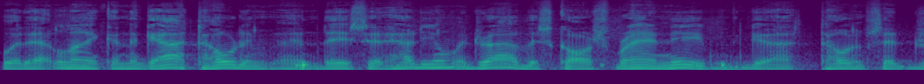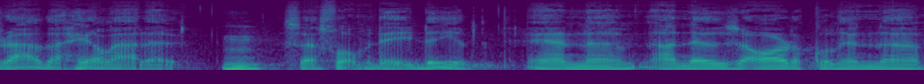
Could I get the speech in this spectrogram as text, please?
with that Lincoln. The guy told him, and they said, How do you want me to drive this car? It's brand new. The guy told him, said, Drive the hell out of it. Mm. So that's what my daddy did. And um, I know there's an article in uh,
